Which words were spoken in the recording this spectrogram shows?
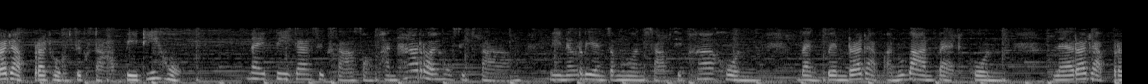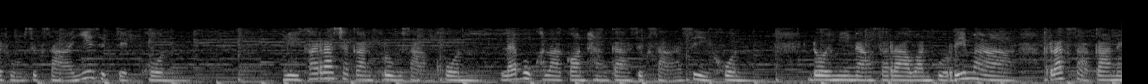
ระดับประถมศึกษาปีที่ 6 ในปีการศึกษา 2563 มีนักเรียนจำนวน 35 คน แบ่งเป็นระดับอนุบาล 8 คน และระดับประถมศึกษา 27 คน มีข้าราชการครู 3 คน และบุคลากรทางการศึกษา 4 คน โดยมีนางสราวันปุริมา รักษาการใน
